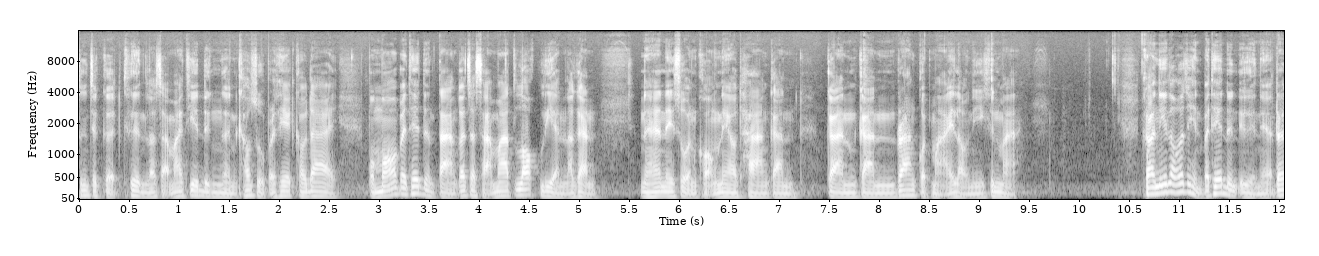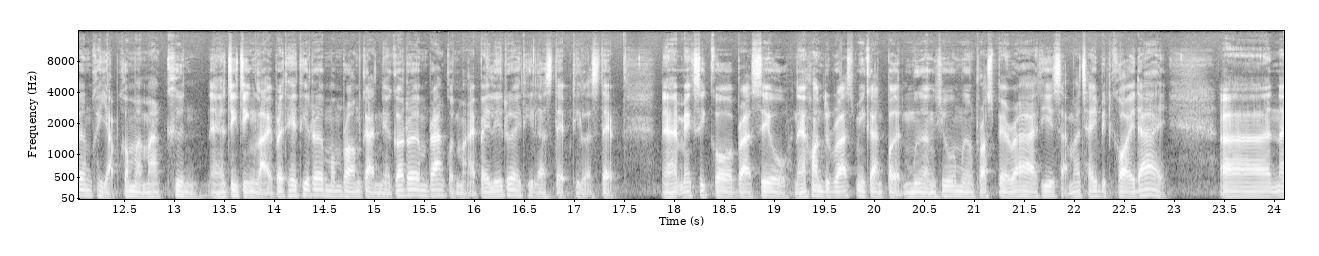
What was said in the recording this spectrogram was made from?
ซึ่งจะเกิดขึ้นแล้วสามารถที่จะดึงเงินเข้าสู่ประเทศเขาได้ ผมมองว่าประเทศต่างๆ ก็จะสามารถลอกเลียนแล้วกันนะฮะในส่วนของแนวทางการการการร่างกฎหมายเหล่านี้ขึ้นมา คราวนี้เราก็จะเห็นประเทศอื่นๆเนี่ยเริ่มขยับเข้ามามากขึ้นนะจริงๆ หลายประเทศที่เริ่มพร้อมๆกันเนี่ยก็เริ่มร่างกฎหมายไปเรื่อยๆ ทีละ step ทีละ stepนะฮะเม็กซิโกบราซิลนะฮอนดูรัสมีการเปิดเมืองชื่อว่าเมือง Prospera ที่สามารถใช้บิตคอยน์ได้อ่อใน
